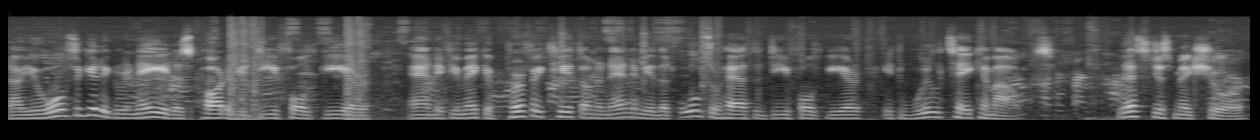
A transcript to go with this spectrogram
Now you also get a grenade as part of your default gear and if you make a perfect hit on an enemy that also has the default gear, it will take him out. Let's just make sure.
